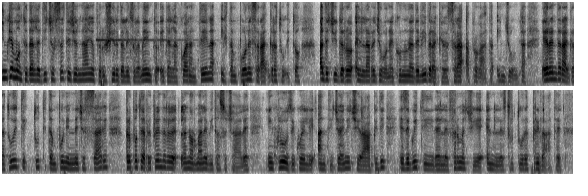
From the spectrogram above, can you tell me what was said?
In Piemonte dal 17 gennaio per uscire dall'isolamento e dalla quarantena il tampone sarà gratuito. A deciderlo è la Regione con una delibera che sarà approvata in giunta e renderà gratuiti tutti i tamponi necessari per poter riprendere la normale vita sociale, inclusi quelli antigenici rapidi eseguiti nelle farmacie e nelle strutture private.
